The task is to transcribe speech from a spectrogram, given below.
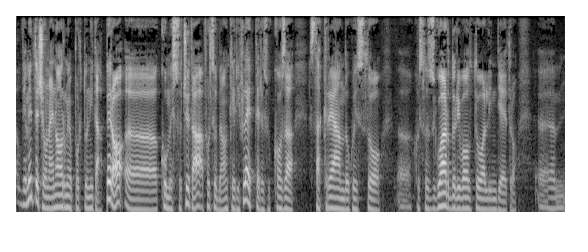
ovviamente c'è una enorme opportunità, però eh, come società forse dobbiamo anche riflettere su cosa sta creando questo, eh, questo sguardo rivolto all'indietro. Ehm,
